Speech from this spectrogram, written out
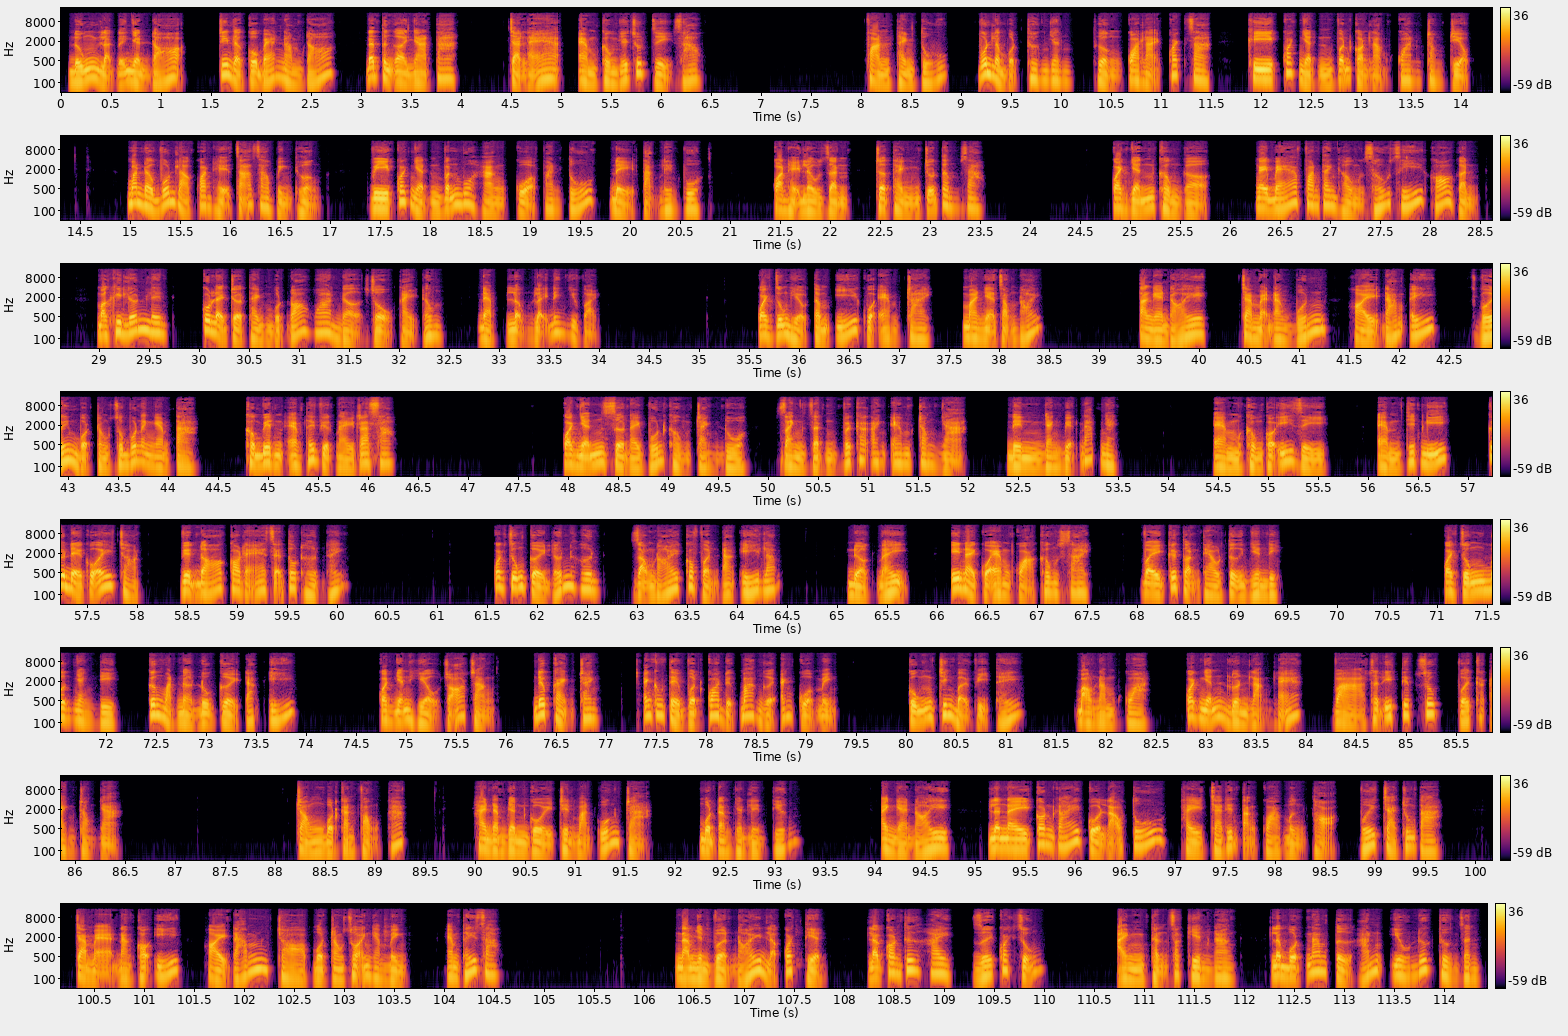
Đúng là nữ nhân đó, chính là cô bé nằm đó, đã từng ở nhà ta. Chả lẽ em không nhớ chút gì sao? Phan Thành Tú vốn là một thương nhân thường qua lại Quách gia khi Quách Nhật vẫn còn làm quan trong triều. Ban đầu vốn là quan hệ xã giao bình thường, vì Quách Nhật vẫn mua hàng của Phan Tú để tặng lên vua. Quan hệ lâu dần trở thành chỗ tâm giao. Quách Nhẫn không ngờ, ngày bé Phan Thanh Hồng xấu xí, khó gần, mà khi lớn lên, cô lại trở thành một đóa hoa nở rộ ngày đông, đẹp lộng lẫy đến như vậy. Quách Dũng hiểu tâm ý của em trai, mà nhẹ giọng nói. Ta nghe nói Cha mẹ đang muốn hỏi đám ấy với một trong số bốn anh em ta. Không biết em thấy việc này ra sao? Quả nhẫn xưa này vốn không tranh đùa, giành giật với các anh em trong nhà, nên nhanh miệng đáp nhanh. Em không có ý gì. Em thiết nghĩ, cứ để cô ấy chọn, việc đó có lẽ sẽ tốt hơn đấy. Quách Dũng cười lớn hơn, giọng nói có phần đáng ý lắm. Được đấy, ý này của em quả không sai. Vậy cứ thuận theo tự nhiên đi. Quách Dũng bước nhanh đi, gương mặt nở nụ cười đắc ý. Quách nhẫn hiểu rõ rằng nếu cạnh tranh, anh không thể vượt qua được ba người anh của mình. Cũng chính bởi vì thế, bao năm qua, Quách nhẫn luôn lặng lẽ và rất ít tiếp xúc với các anh trong nhà. Trong một căn phòng khác, hai nam nhân ngồi trên bàn uống trà. Một nam nhân lên tiếng. Anh nghe nói, lần này con gái của lão Tú thầy cha đến tặng quà mừng thọ với cha chúng ta. Cha mẹ đang có ý hỏi đám cho một trong số anh em mình. Em thấy sao? Nam nhân vừa nói là Quách Thiện, là con thứ hai dưới Quách Dũng. Anh thận sắc kiên ngang, là một nam tử Hán yêu nước thương dân,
